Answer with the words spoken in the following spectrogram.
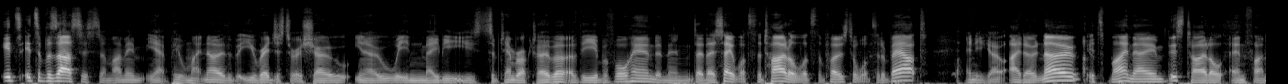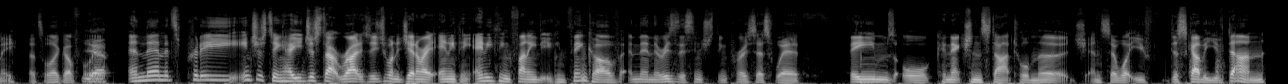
It's it's a bizarre system. I mean, yeah, people might know that, but you register a show, you know, in maybe September, October of the year beforehand, and then so they say, what's the title, what's the poster, what's it about, and you go, I don't know. It's my name, this title, and funny. That's all I got for Yeah. you. And then it's pretty interesting how you just start writing. So you just want to generate anything, anything funny that you can think of, and then there is this interesting process where themes or connections start to emerge. And so what you discover you've done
